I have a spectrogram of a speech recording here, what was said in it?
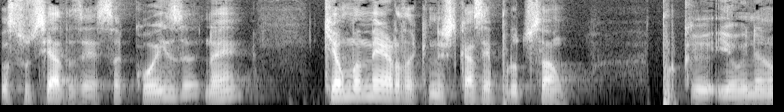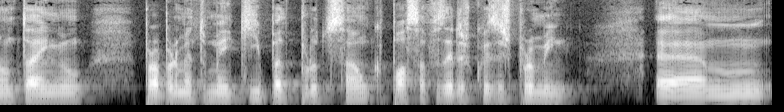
associadas a essa coisa, né? Que é uma merda, que neste caso é produção. Porque eu ainda não tenho propriamente uma equipa de produção que possa fazer as coisas por mim. Um,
